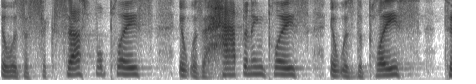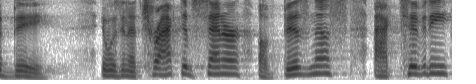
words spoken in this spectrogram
It was a successful place. It was a happening place. It was the place to be. It was an attractive center of business, activity.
